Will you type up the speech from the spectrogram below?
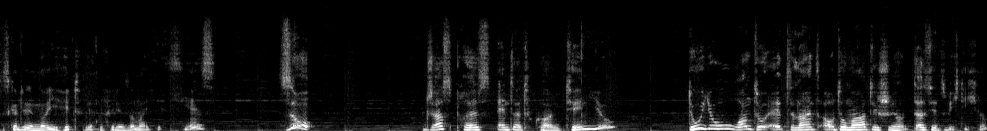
Das könnte der neue Hit werden für den Sommer. Yes, yes. So. Just press Enter to continue. Do you want to add lines automatisch? Das ist jetzt wichtig. Ne?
